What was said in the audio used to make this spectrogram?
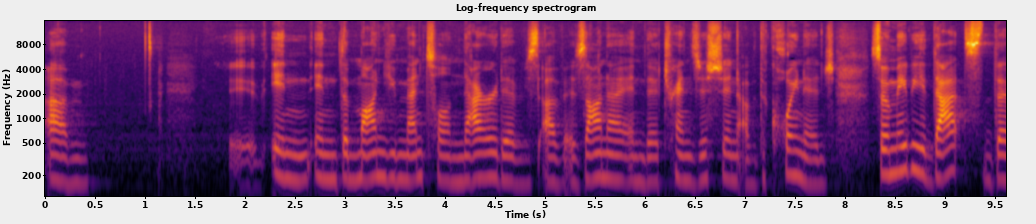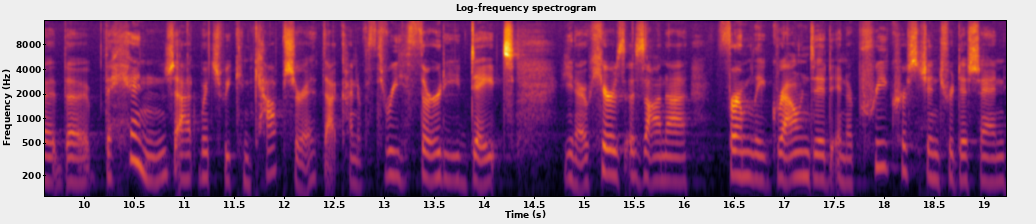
um, in, in the monumental narratives of Ezana and the transition of the coinage. So maybe that's the, the, the hinge at which we can capture it, that kind of 330 date. You know, here's Ezana firmly grounded in a pre Christian tradition.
